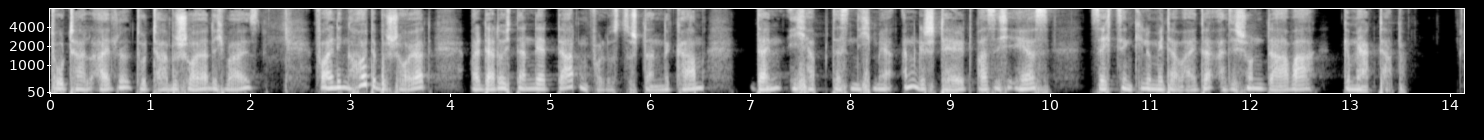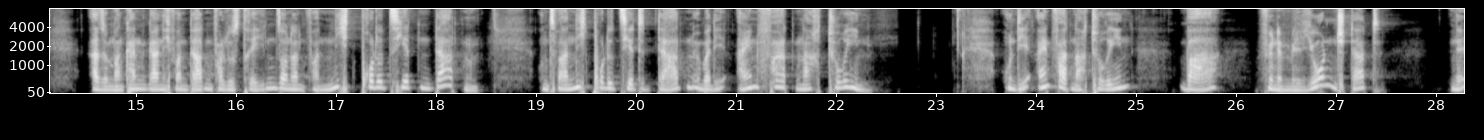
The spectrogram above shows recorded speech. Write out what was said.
Total eitel, total bescheuert, ich weiß. Vor allen Dingen heute bescheuert, weil dadurch dann der Datenverlust zustande kam, denn ich habe das nicht mehr angestellt, was ich erst 16 Kilometer weiter, als ich schon da war, gemerkt habe. Also man kann gar nicht von Datenverlust reden, sondern von nicht produzierten Daten. Und zwar nicht produzierte Daten über die Einfahrt nach Turin. Und die Einfahrt nach Turin war für eine Millionenstadt, eine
